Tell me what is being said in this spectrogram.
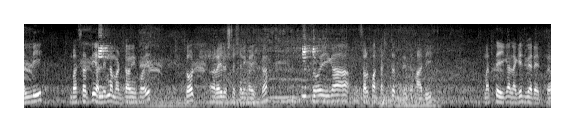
ಅಲ್ಲಿ ಬಸ್ ಹತ್ತಿ ಅಲ್ಲಿಂದ ಮಡ್ಗಾವಿಗೆ ಹೋಗಿ ಸೊ ರೈಲ್ವೆ ಸ್ಟೇಷನಿಗೆ ಹೋಯ್ತು. ಸೊ ಈಗ ಸ್ವಲ್ಪ ಕಷ್ಟದ ಹಾದಿ. ಮತ್ತು ಈಗ ಲಗೇಜ್ ಬೇರೆ ಇತ್ತು.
